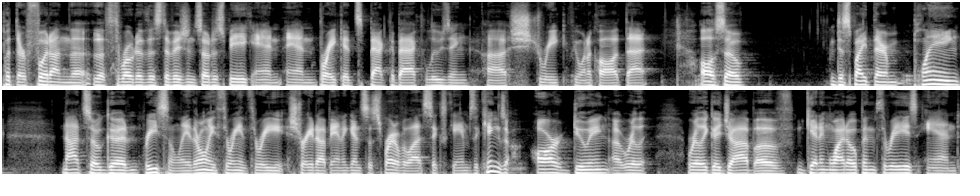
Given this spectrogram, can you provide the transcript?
put their foot on the, the throat of this division, so to speak, and and break its back to back losing uh, streak, if you want to call it that. Also, despite their playing not so good recently. They're only three and three straight up and against the spread over the last six games. The Kings are doing a really, really good job of getting wide open threes and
